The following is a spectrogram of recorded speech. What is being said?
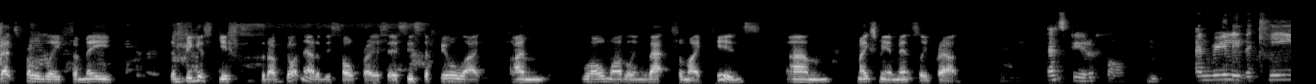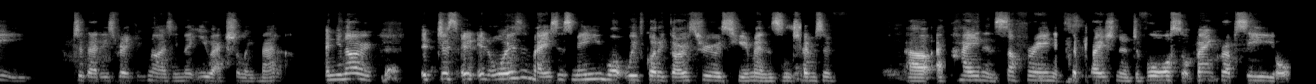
that's probably for me the biggest gift that I've gotten out of this whole process is to feel like I'm role modeling that for my kids um, makes me immensely proud. That's beautiful. And really, the key to that is recognizing that you actually matter. And you know, it just it, it always amazes me what we've got to go through as humans in terms of uh, a pain and suffering and separation and divorce or bankruptcy or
